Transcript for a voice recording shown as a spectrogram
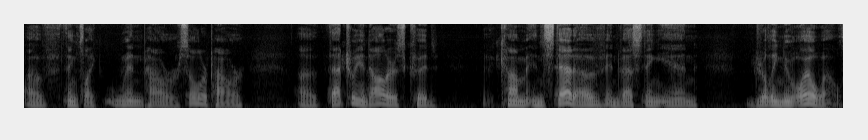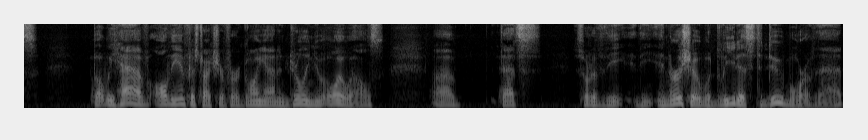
of things like wind power or solar power, uh, that trillion dollars could come instead of investing in drilling new oil wells. But we have all the infrastructure for going out and drilling new oil wells. Uh, that's sort of the, the inertia would lead us to do more of that.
